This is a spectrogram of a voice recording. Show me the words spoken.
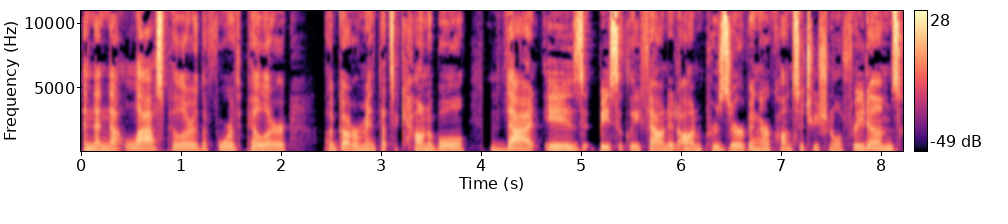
And then that last pillar, the fourth pillar, a government that's accountable, that is basically founded on preserving our constitutional freedoms,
